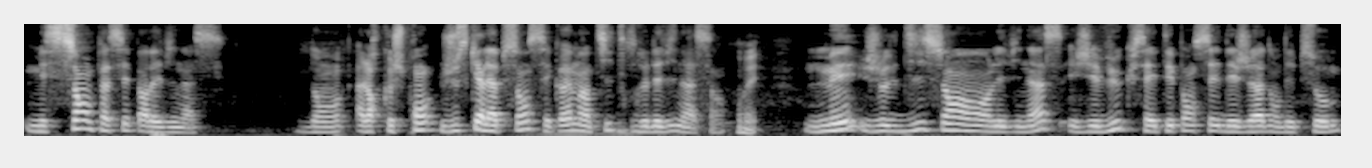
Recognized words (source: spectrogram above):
mais sans passer par Lévinas. Dans... Alors que je prends jusqu'à l'absence, c'est quand même un titre de Lévinas. hein. Ouais. Mais je le dis sans Lévinas, et j'ai vu que ça a été pensé déjà dans des psaumes,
